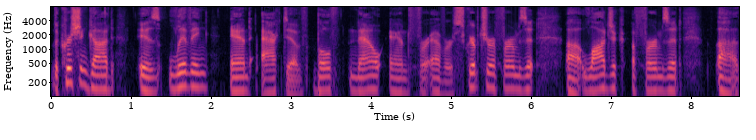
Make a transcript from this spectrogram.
The Christian God is living and active, both now and forever. Scripture affirms it, uh, logic affirms it, uh,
